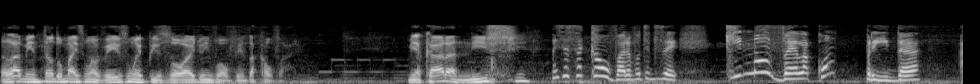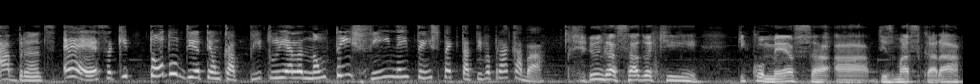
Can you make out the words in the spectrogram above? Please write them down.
lamentando mais uma vez um episódio envolvendo a Calvário. Minha cara Nice. Mas essa Calvário, eu vou te dizer, que novela comprida, Abrantes, é essa que todo dia tem um capítulo e ela não tem fim nem tem expectativa para acabar. E o engraçado é que, que começa a desmascarar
